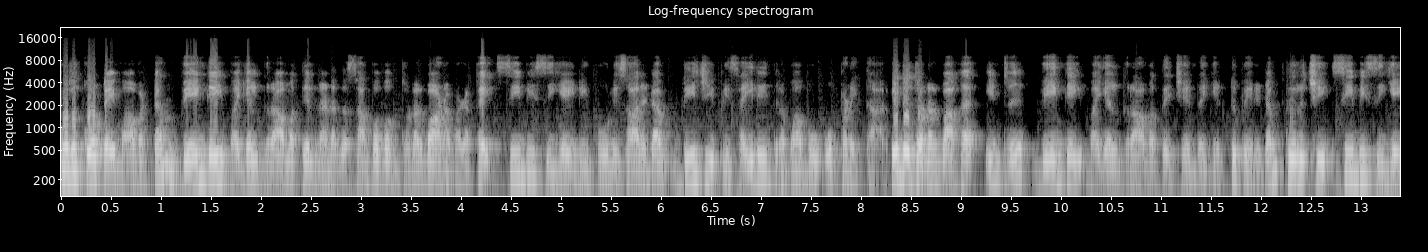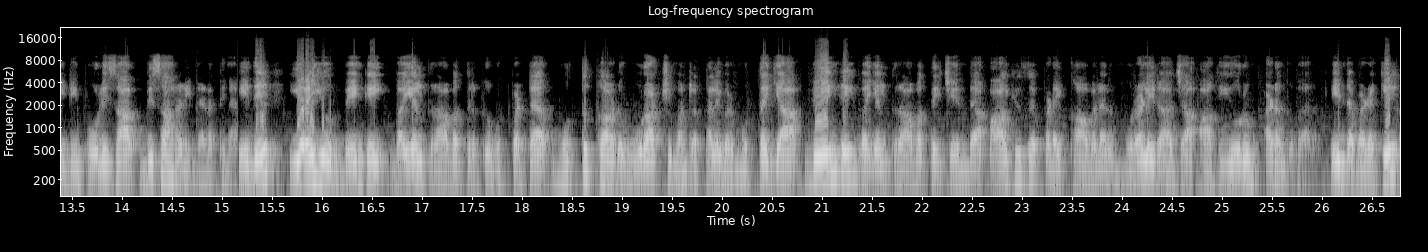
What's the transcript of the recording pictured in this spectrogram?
புதுக்கோட்டை மாவட்டம் வேங்கை வயல் கிராமத்தில் நடந்த சம்பவம் தொடர்பான வழக்கை சிபிசிஐடி போலீசாரிடம் டிஜிபி சைலேந்திர பாபு ஒப்படைத்தார். இது தொடர்பாக இன்று வேங்கை வயல் கிராமத்தைச் சேர்ந்த எட்டு பேரிடம் திருச்சி சிபிசிஐடி போலீசார் விசாரணை நடத்தினர். இதில் இறையூர் வேங்கை வயல் கிராமத்திற்கு உட்பட்ட முத்துக்காடு ஊராட்சி மன்ற தலைவர் முத்தையா வேங்கை வயல் கிராமத்தைச் சேர்ந்த ஆயுதப்படை காவலர் முரளிராஜா ஆகியோரும் அடங்குவர். இந்த வழக்கில்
